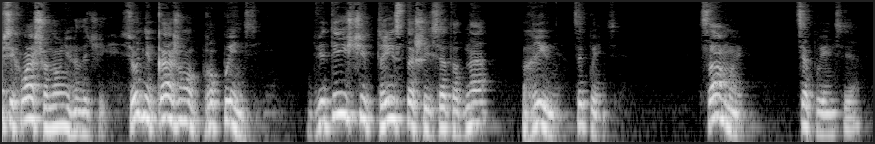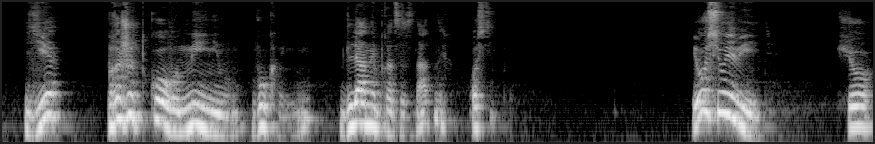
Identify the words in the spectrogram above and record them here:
всіх вас, шановні глядачі. Сьогодні кажемо про пенсії. 2361 гривня це пенсія. Саме ця пенсія є прожитковим мінімумом в Україні для непрацездатних осіб. І ось уявіть, що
